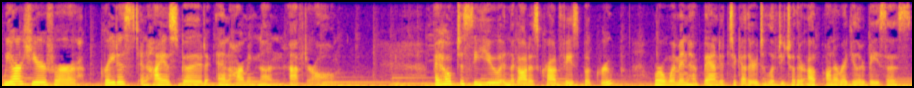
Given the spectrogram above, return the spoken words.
we are here for our greatest and highest good and harming none, after all. I hope to see you in the Goddess Crowd Facebook group, where women have banded together to lift each other up on a regular basis.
